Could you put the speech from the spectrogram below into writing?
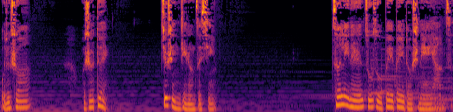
我就说：“我说对，就是你这种自信。”村里的人祖祖辈辈都是那个样子，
